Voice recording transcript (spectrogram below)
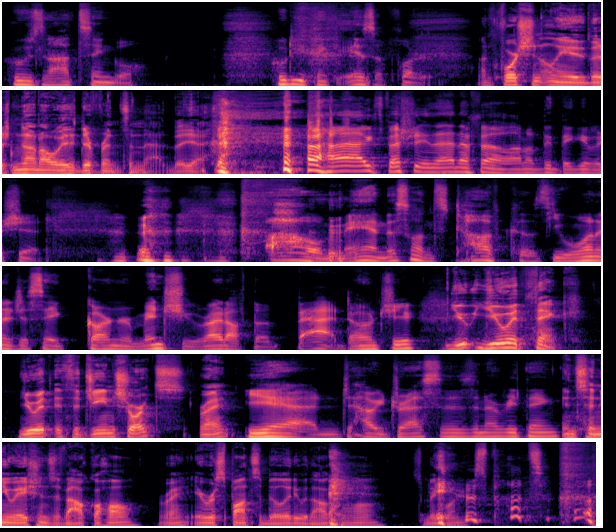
Who's not single? Who do you think is a flirt? Unfortunately, there's not always a difference in that, but yeah. Especially in the NFL, I don't think they give a shit. oh man, this one's tough because you want to just say Gardner Minshew right off the bat, don't you? You you would think you would it's the jean shorts, right? Yeah, and how he dresses and everything. Insinuations of alcohol, right? Irresponsibility with alcohol. It's a big one. Irresponsible.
